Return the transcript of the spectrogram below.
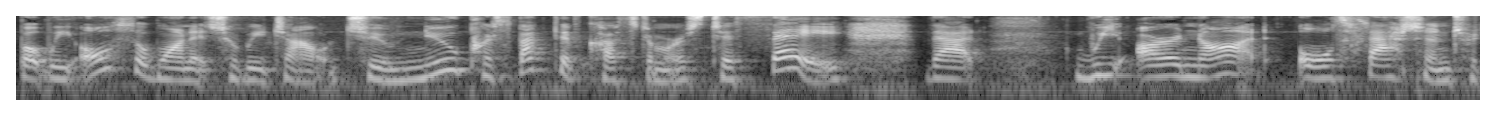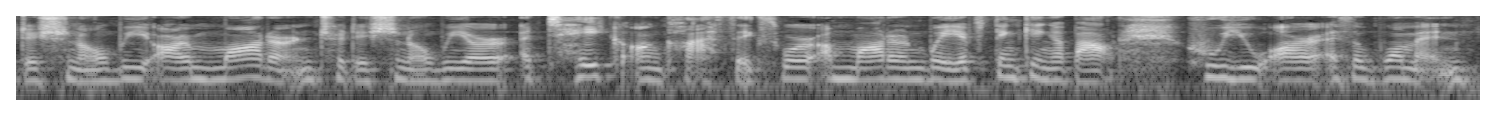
But we also wanted to reach out to new prospective customers to say that we are not old fashioned traditional. We are modern traditional. We are a take on classics. We're a modern way of thinking about who you are as a woman.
